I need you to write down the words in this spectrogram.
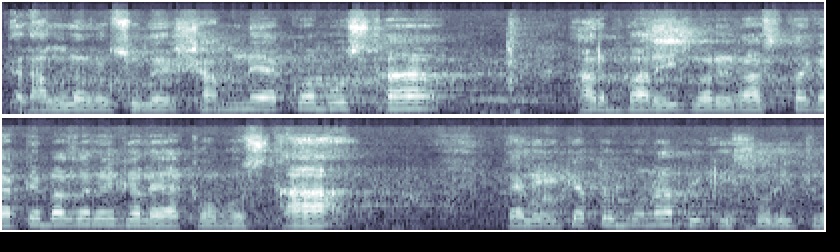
তাহলে আল্লাহ রসুলের সামনে এক অবস্থা, আর বাড়ি ঘরে রাস্তাঘাটে, বাজারে গেলে এক অবস্থা। তাহলে এটা তো মুনাফিকি চরিত্র।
